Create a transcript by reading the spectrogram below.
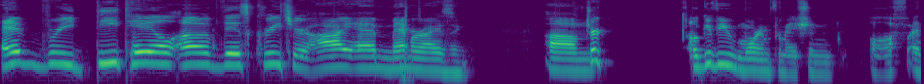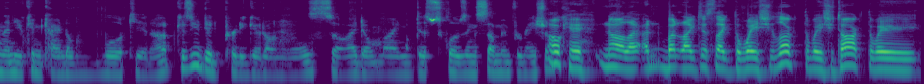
every detail of this creature I am memorizing. Um Sure. I'll give you more information off, and then you can kind of look it up because you did pretty good on rules, So I don't mind disclosing some information. Okay, no, like, uh, but like just like the way she looked, the way she talked, the way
